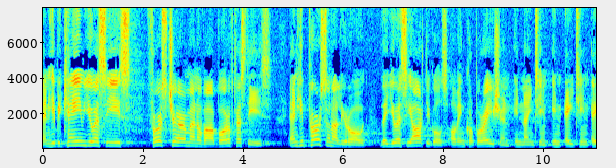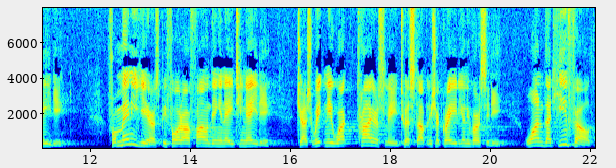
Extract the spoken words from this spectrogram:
And he became USC's first chairman of our Board of Trustees. And he personally wrote the USC Articles of Incorporation in, 19, in 1880. For many years before our founding in 1880, Judge Widney worked tirelessly to establish a great university, one that he felt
